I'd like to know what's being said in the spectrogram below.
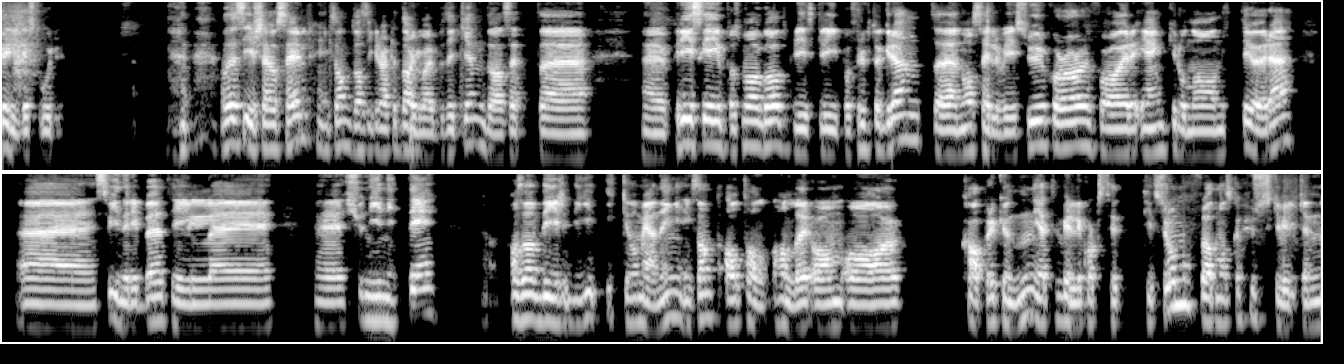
veldig stor. og det sier seg jo selv. ikke sant? Du har sikkert vært i dagligvarebutikken, du har sett eh, priskrig på smågodt, priskrig på frukt og grønt. Eh, nå selger vi surkål for 1 krone og 90 øre. Eh, svineribbe til 29,90. Altså, det gir, de gir ikke noe mening. ikke sant? Alt handler om å kapre kunden i et veldig kort tidsrom for at man skal huske hvilken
